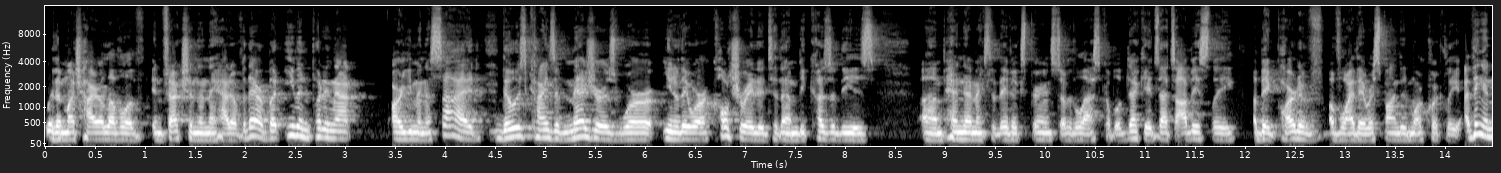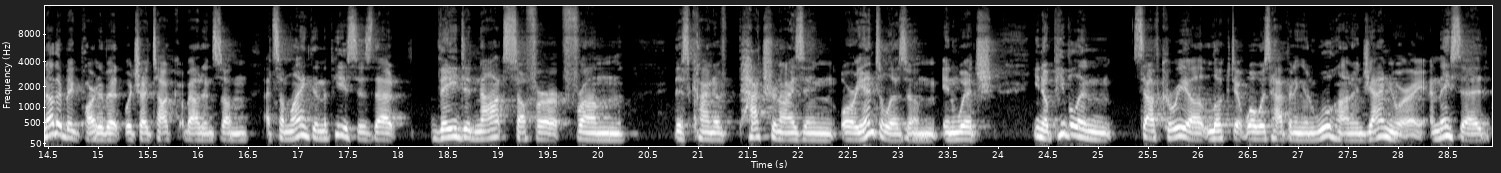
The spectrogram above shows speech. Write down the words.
with a much higher level of infection than they had over there. But even putting that argument aside, those kinds of measures were, you know, they were acculturated to them because of these um, pandemics that they've experienced over the last couple of decades. That's obviously a big part of, of why they responded more quickly. I think another big part of it, which I talk about in some at some length in the piece, is that they did not suffer from this kind of patronizing Orientalism in which, you know, people in South Korea looked at what was happening in Wuhan in January and they said,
